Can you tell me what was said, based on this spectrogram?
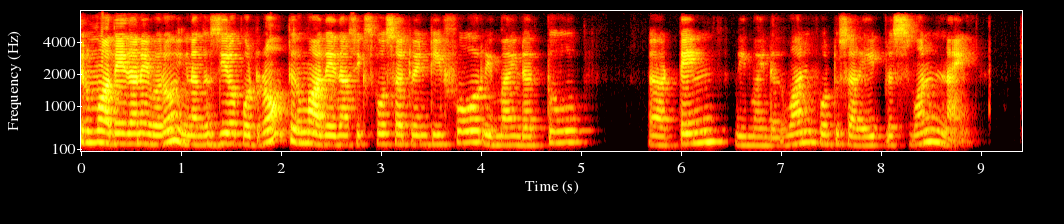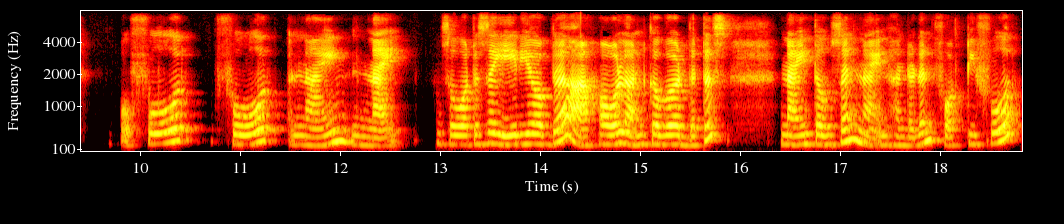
திரும்ப அதே தானே வரும். இங்கே நாங்கள் ஜீரோ போட்டுறோம். திரும்ப அதே தான் six four are twenty four reminder two ten reminder one four two are eight plus one nine இப்போ four four nine nine So what is the area of the uh, hall uncovered? That is 9944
